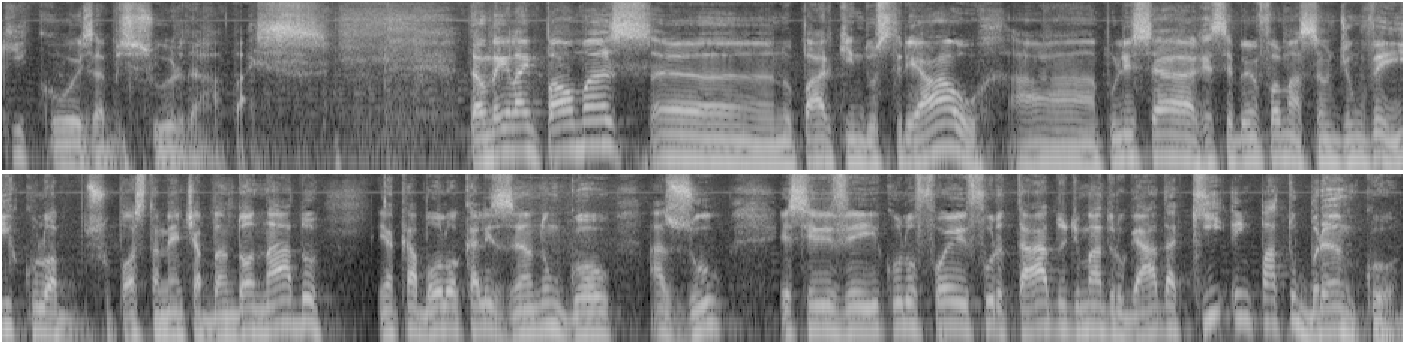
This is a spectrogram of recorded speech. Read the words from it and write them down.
Que coisa absurda, rapaz. Também lá em Palmas, uh, no Parque Industrial, a polícia recebeu informação de um veículo supostamente abandonado e acabou localizando um gol azul. Esse veículo foi furtado de madrugada aqui em Pato Branco.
